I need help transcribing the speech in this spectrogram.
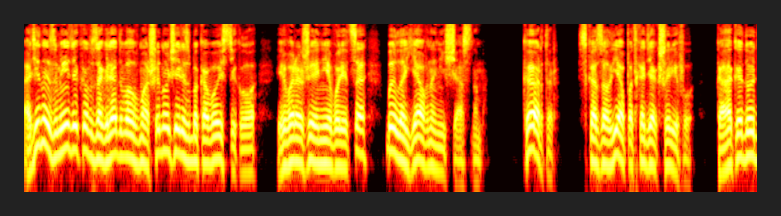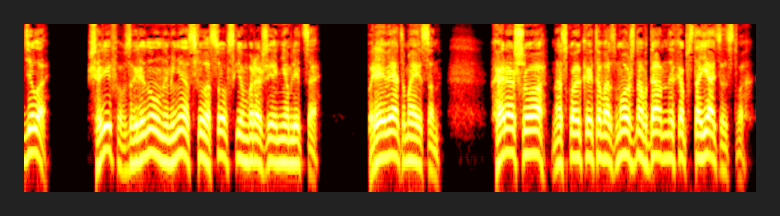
Один из медиков заглядывал в машину через боковое стекло, и выражение его лица было явно несчастным. «Картер», — сказал я, подходя к шерифу, — «как идут дела?» Шериф взглянул на меня с философским выражением лица. «Привет, Мейсон. Хорошо, насколько это возможно в данных обстоятельствах.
